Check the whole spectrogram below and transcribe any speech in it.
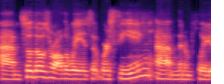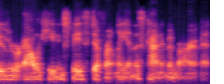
Um, so those are all the ways that we're seeing um, that employers are allocating space differently in this kind of environment.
